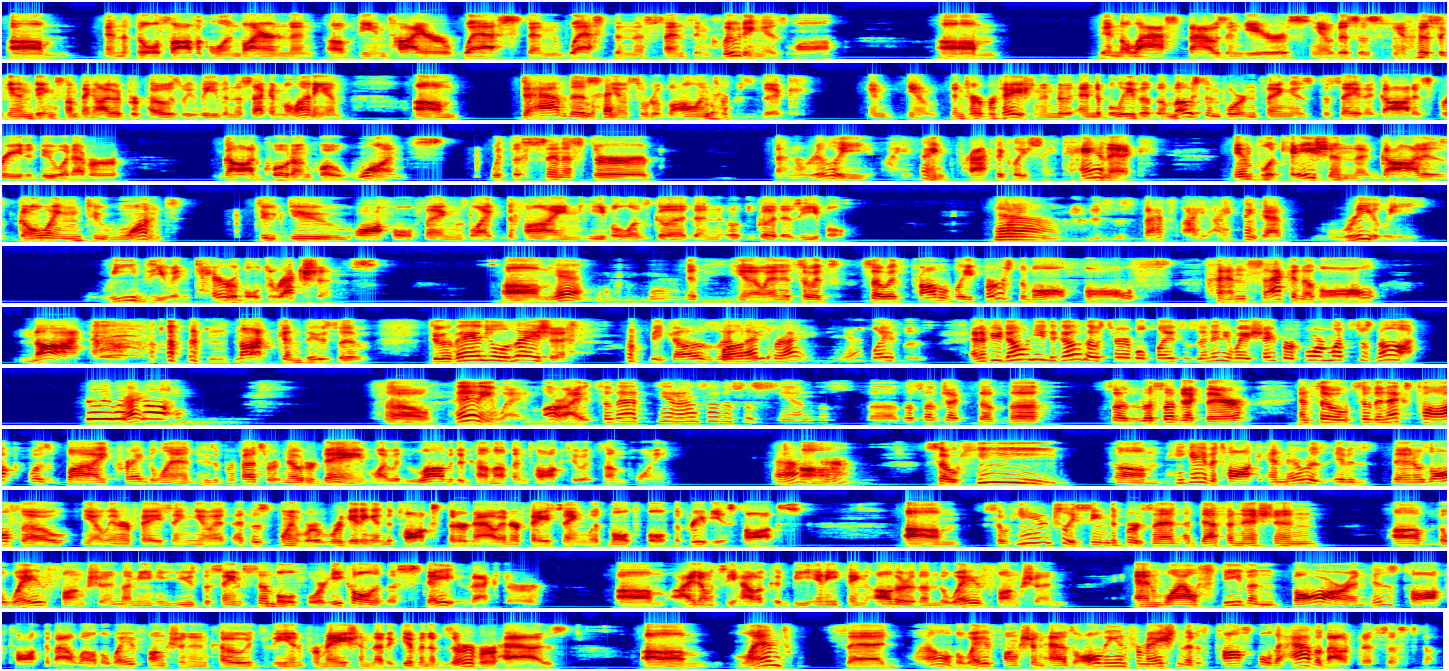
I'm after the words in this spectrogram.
um, in the philosophical environment of the entire West and West in this sense, including Islam, um, in the last thousand years. You know, this is you know this again being something I would propose we leave in the second millennium. Um, to have this you know sort of voluntaristic in, you know interpretation and to, and to believe that the most important thing is to say that God is free to do whatever God quote unquote wants with the sinister and really I think practically satanic implication that God is going to want to do awful things like define evil as good and uh, good as evil. Yeah. This is that's I, I think that really leads you in terrible directions. Um, yeah. yeah. It's you know, and it's so it's so it's probably first of all false, and second of all, not not conducive to evangelization because well, that's right yeah. places. And if you don't need to go those terrible places in any way, shape, or form, let's just not. Really, let's right. not. So anyway, all right. So that you know, so this is you know this, uh, the subject of the so the subject there. And so so the next talk was by Craig Lent, who's a professor at Notre Dame, who I would love to come up and talk to at some point. Uh-huh. Um, so he um, he gave a talk, and there was it was and it was also you know interfacing. You know, at, at, this point we're we're getting into talks that are now interfacing with multiple of the previous talks. Um, so he actually seemed to present a definition of the wave function. I mean, he used the same symbol for it. He called it the state vector. Um, I don't see how it could be anything other than the wave function. And while Stephen Barr in his talk talked about, well, the wave function encodes the information that a given observer has, um, Lent said, well, the wave function has all the information that is possible to have about a system.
